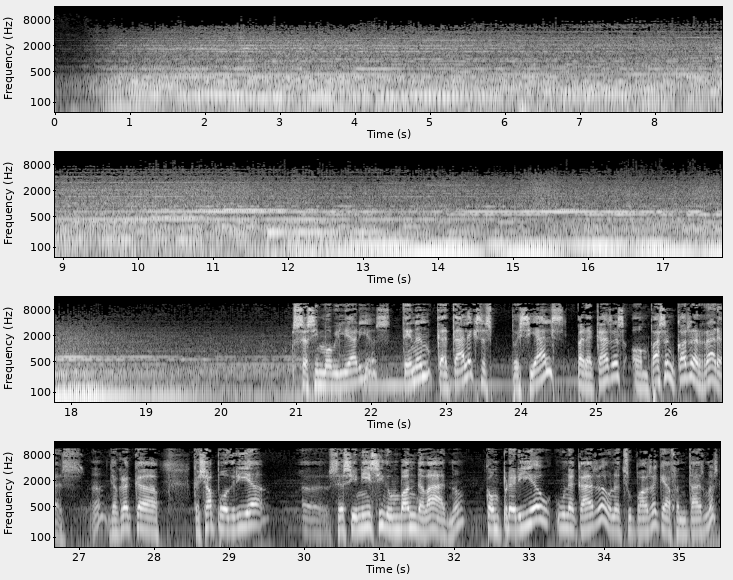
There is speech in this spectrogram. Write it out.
Les immobiliàries tenen catàlegs especials per a cases on passen coses rares. Eh? Jo crec que, que això podria eh, ser l'inici d'un bon debat, no? Compraríeu una casa on et suposa que hi ha fantasmes?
